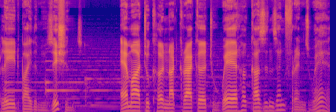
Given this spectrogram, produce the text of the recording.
played by the musicians, Emma took her nutcracker to where her cousins and friends were.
